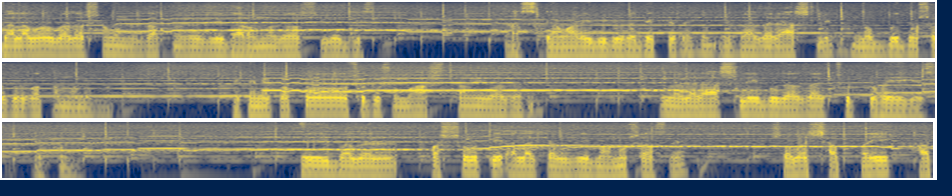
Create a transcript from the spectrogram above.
বেলাবর বাজার সম্বন্ধে আপনাদের যে ধারণা দেওয়া ছিল দিছে আজকে আমার এই ভিডিওটা দেখতে থাকুন। এই বাজারে আসলে নব্বই দশকের কথা মনে পড়ে। এখানে কত ছোট সময় আসতাম এই বাজারে। এই বাজারে আসলেই বোঝা যায় ছোট্ট হয়ে গেছে এখন। এই বাজারের পার্শ্ববর্তী এলাকার যে মানুষ আছে, সবাই সাপ্তাহিক হাট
